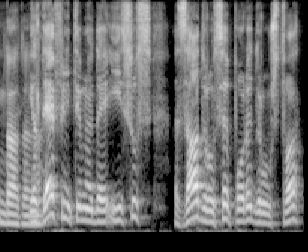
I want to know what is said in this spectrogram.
da, da, Jer da. definitivno je da je Isus zadru sve pored društva,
